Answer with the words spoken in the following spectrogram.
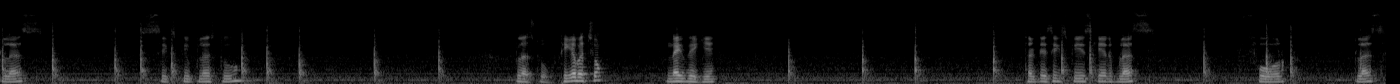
plus six p plus two plus two ठीक है बच्चों? नेक्स्ट देखिए। Thirty six p square plus four plus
